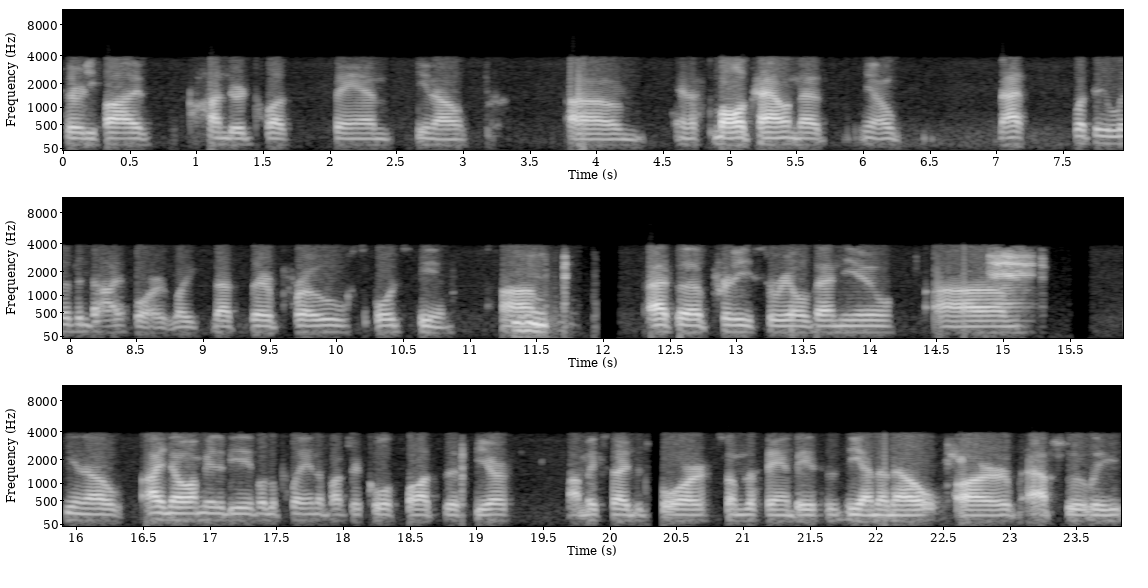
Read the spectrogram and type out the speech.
3,500 plus fans. You know, um, in a small town that you know that's what they live and die for. Like that's their pro sports team. Um, That's a pretty surreal venue. Um, you know, I know I'm going to be able to play in a bunch of cool spots this year. I'm excited for some of the fan bases. The NLL are absolutely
